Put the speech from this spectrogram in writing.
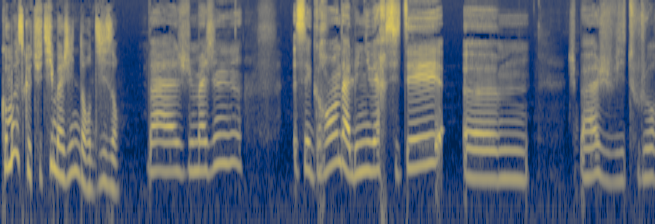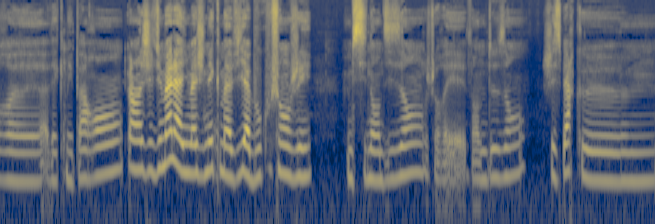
Comment est-ce que tu t'imagines dans 10 ans? Bah, j'imagine c'est grande à l'université. Euh, je sais pas, je vis toujours euh, avec mes parents. J'ai du mal à imaginer que ma vie a beaucoup changé. Même si dans 10 ans, j'aurai 22 ans. J'espère que euh,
